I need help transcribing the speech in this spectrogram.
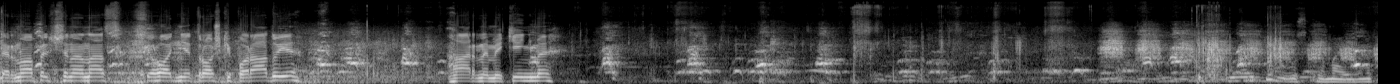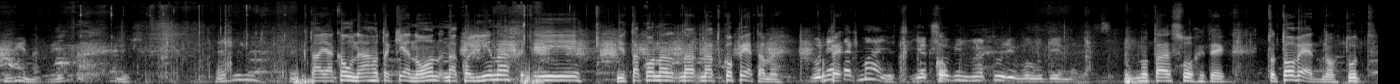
Тернопільщина нас сьогодні трошки порадує гарними кіньми. Вона і тут вузьке має на колінах, видиш? Та яка у нього таке, ну на колінах і, і тако на, на, над копитами. Вони Копи- так мають, якщо він в натурі Володимирець. Ну та слухайте, як- то, то видно. Тут,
